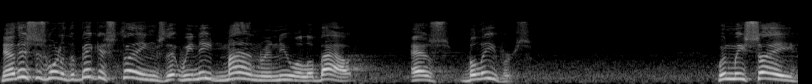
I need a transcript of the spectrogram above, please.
Now, this is one of the biggest things that we need mind renewal about as believers. When we say,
